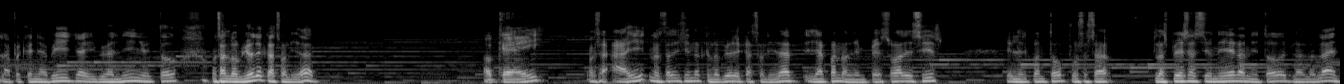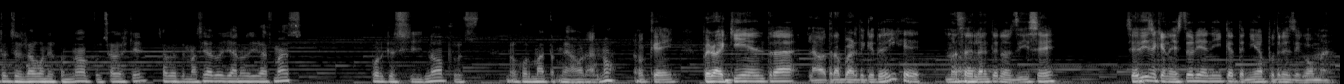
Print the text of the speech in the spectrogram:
la pequeña villa y vio al niño y todo. O sea, lo vio de casualidad. Ok. O sea, ahí nos está diciendo que lo vio de casualidad. Y ya cuando le empezó a decir y le contó, pues, o sea, las piezas se unieron y todo y bla, bla, bla. Entonces Dragon dijo, no, pues, ¿sabes qué? Sabes demasiado, ya no digas más. Porque si no, pues, mejor mátame ahora, ¿no? Ok, pero aquí entra la otra parte que te dije. Más adelante nos dice, se dice que en la historia Nika tenía poderes de goma.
